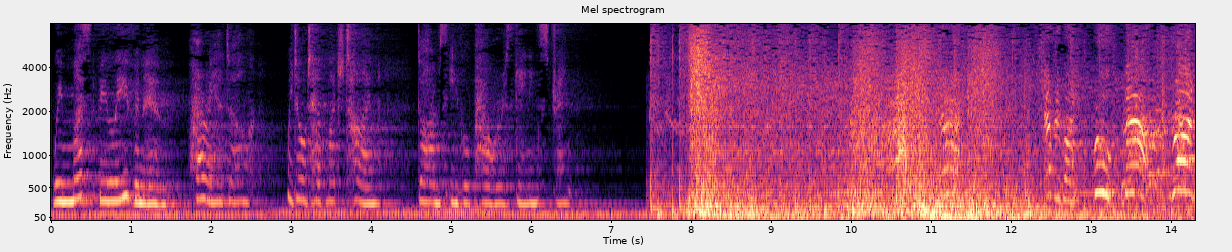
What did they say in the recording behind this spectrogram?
We must believe in him. Hurry, Adol. We don't have much time. Darm's evil power is gaining strength. Everybody, move now! Run!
